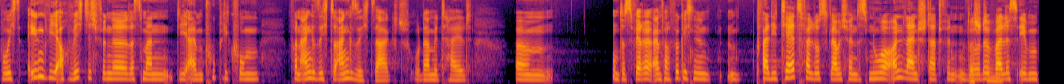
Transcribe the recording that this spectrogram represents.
wo ich es irgendwie auch wichtig finde, dass man die einem Publikum von Angesicht zu Angesicht sagt oder mitteilt. Ähm, und das wäre einfach wirklich ein, ein Qualitätsverlust, glaube ich, wenn es nur online stattfinden würde, weil es eben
